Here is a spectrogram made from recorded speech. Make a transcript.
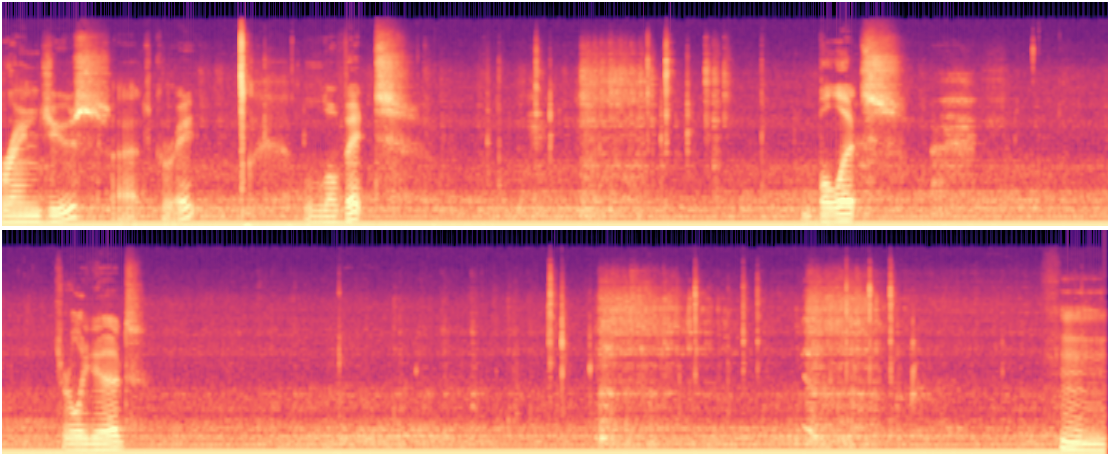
Brain juice, that's great. Love it. Bullets. It's really good. Hmm.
